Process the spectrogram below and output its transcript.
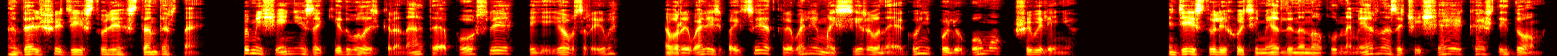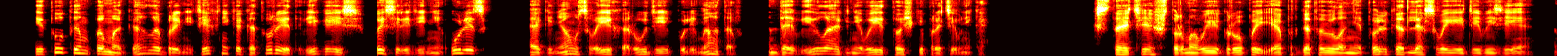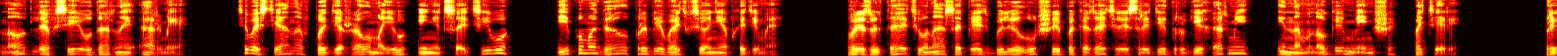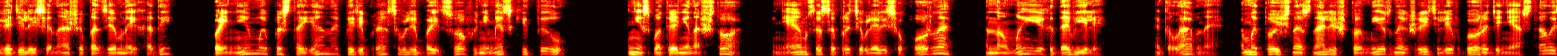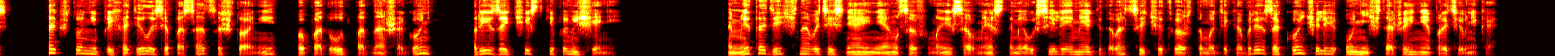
Дальше действовали стандартно. В помещение закидывалась граната, а после ее взрыва врывались бойцы и открывали массированный огонь по любому шевелению. Действовали хоть и медленно, но планомерно, зачищая каждый дом. И тут им помогала бронетехника, которая, двигаясь посередине улиц, огнем своих орудий и пулеметов, давила огневые точки противника. Кстати, штурмовые группы я подготовила не только для своей дивизии, но для всей ударной армии. Севастьянов поддержал мою инициативу и помогал пробивать все необходимое. В результате у нас опять были лучшие показатели среди других армий и намного меньше потери. Пригодились и наши подземные ходы, по ним мы постоянно перебрасывали бойцов в немецкий тыл. Несмотря ни на что, немцы сопротивлялись упорно, но мы их давили. Главное, мы точно знали, что мирных жителей в городе не осталось, так что не приходилось опасаться, что они попадут под наш огонь при зачистке помещений. Методично вытесняя немцев, мы совместными усилиями к 24 декабря закончили уничтожение противника.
